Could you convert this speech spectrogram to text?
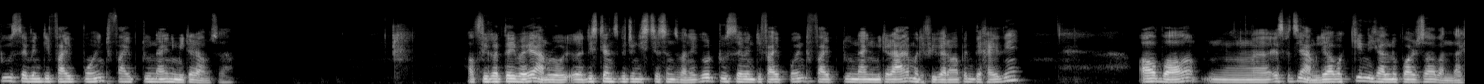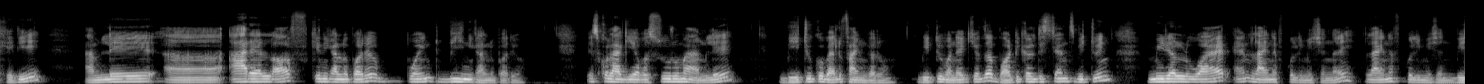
two seventy five point five two nine meter आउँछ। अब फिगर त्यही भयो हाम्रो डिस्टेन्स बिट्विन स्टेसन्स भनेको two seventy five point five two nine metre आयो मैले फिगरमा पनि देखाइदिएँ। अब यसपछि हामीले अब के निकाल्नु पर्छ भन्दाखेरि हामीले आरएल अफ के निकाल्नु पऱ्यो पोइन्ट बी निकाल्नु पऱ्यो यसको लागि अब सुरुमा हामीले भी टूको भ्यालु फाइन गरौँ। भी भनेको के हो त? Vertical distance between middle wire and line of collimation है। Line of collimation V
